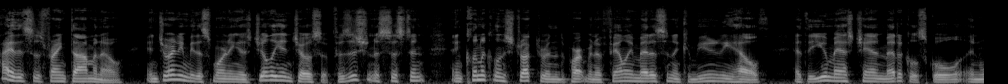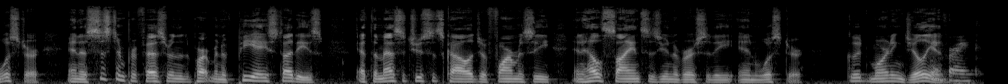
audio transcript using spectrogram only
Hi, this is Frank Domino, and joining me this morning is Jillian Joseph, physician assistant and clinical instructor in the Department of Family Medicine and Community Health at the UMass Chan Medical School in Worcester, and assistant professor in the Department of PA Studies at the Massachusetts College of Pharmacy and Health Sciences University in Worcester. Good morning, Jillian. Hey, Frank.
